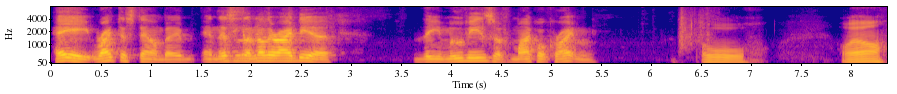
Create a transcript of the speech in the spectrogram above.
hey, write this down, babe. And this is another idea: the movies of Michael Crichton. Oh, well,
